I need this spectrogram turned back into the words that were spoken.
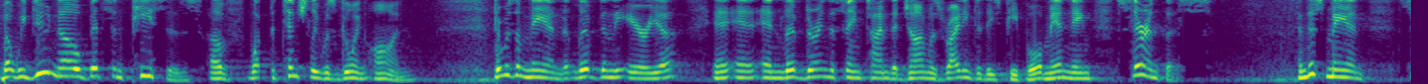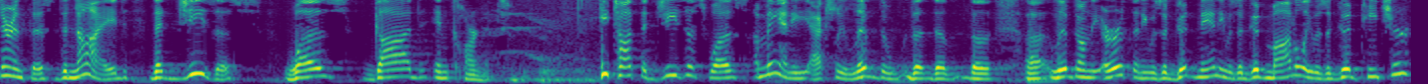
But we do know bits and pieces of what potentially was going on. There was a man that lived in the area and, and, and lived during the same time that John was writing to these people, a man named Cerinthus. And this man, Cerinthus, denied that Jesus was God incarnate. He taught that Jesus was a man. He actually lived the, the, the, the uh, lived on the earth, and he was a good man. He was a good model. He was a good teacher,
